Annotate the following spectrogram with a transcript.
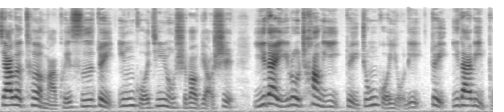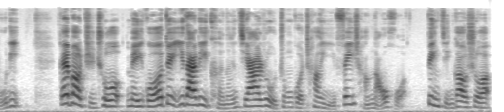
加勒特·马奎斯对英国《金融时报》表示，“一带一路”倡议对中国有利，对意大利不利。该报指出，美国对意大利可能加入中国倡议非常恼火。并警告说，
